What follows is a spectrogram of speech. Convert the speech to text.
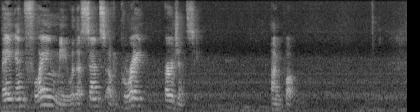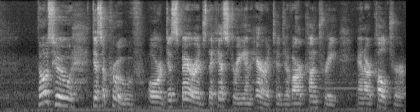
they inflame me with a sense of great urgency. Unquote. Those who disapprove or disparage the history and heritage of our country and our culture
